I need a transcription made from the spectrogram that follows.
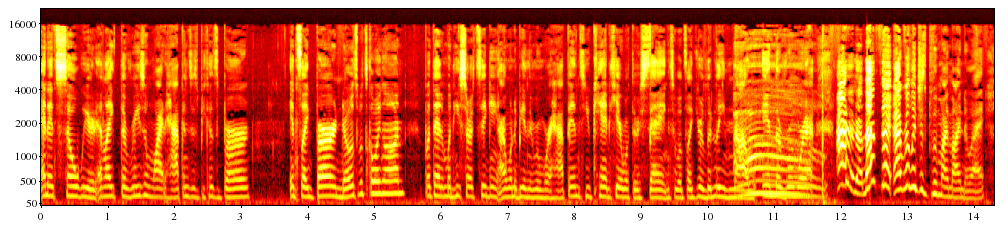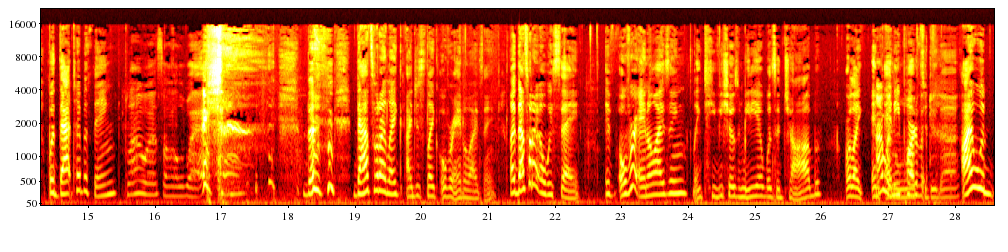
And it's so weird. And like the reason why it happens is because Burr, it's like Burr knows what's going on. But then when he starts singing, I want to be in the room where it happens, you can't hear what they're saying. So it's like you're literally not in the room where it Oh. I don't know. That, thing, I really just blew my mind away. But that type of thing, blow us all away. that, that's what I like. I just like overanalyzing. Like that's what I always say. If overanalyzing like TV shows and media was a job, or like in any part of it. I would,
